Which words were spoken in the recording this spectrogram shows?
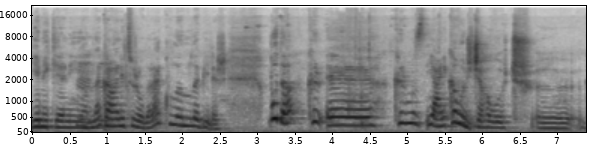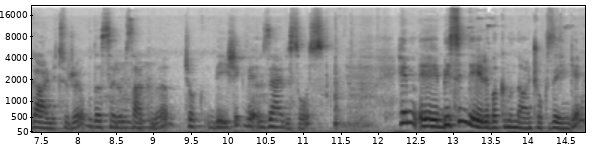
yemeklerinin yanına garnitür olarak kullanılabilir. Bu da kır, e, kırmızı yani kavun içi havuç e, garnitürü. Bu da sarımsaklı. Çok değişik ve özel bir sos. Hem e, besin değeri bakımından çok zengin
